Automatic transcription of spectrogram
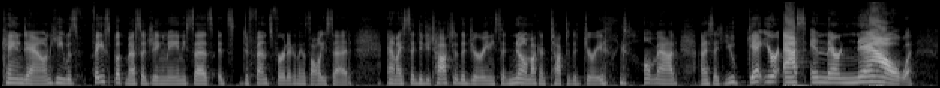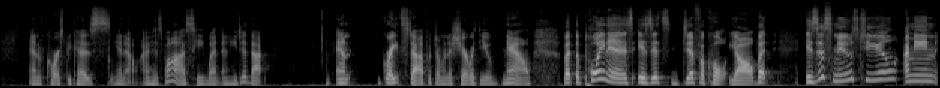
came down, he was Facebook messaging me and he says, It's defense verdict. I think that's all he said. And I said, Did you talk to the jury? And he said, No, I'm not going to talk to the jury. He's all mad. And I said, You get your ass in there now. And of course, because, you know, I'm his boss, he went and he did that. And great stuff, which I'm going to share with you now. But the point is, is it's difficult, y'all. But is this news to you? I mean,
